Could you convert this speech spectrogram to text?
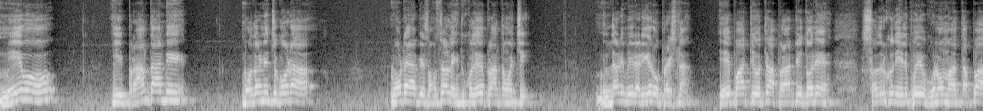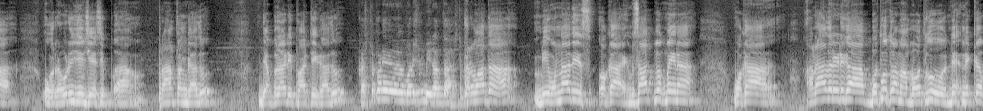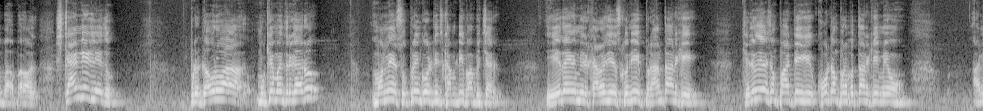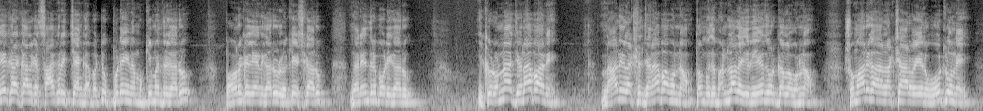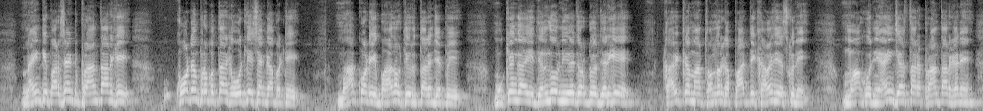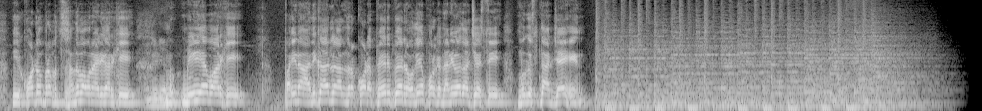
మేము ఈ ప్రాంతాన్ని మొదటి నుంచి కూడా నూట యాభై సంవత్సరాలు అయింది. కులే ప్రాంతం వచ్చి. ఇందాడి మీరు అడిగారు ఓ ప్రశ్న. ఏ పార్టీ వస్తే ఆ పార్టీతోనే చదువుకుని వెళ్ళిపోయే గుణం మా తప్ప ఒక రౌడీజం చేసి ప్రాంతం కాదు. దెబ్బలాడి పార్టీ కాదు. కష్టపడే మనుషులు మీరంతా తర్వాత మీ ఉన్నది ఒక హింసాత్మకమైన ఒక అనాథరుడిగా బతుకుతున్నాం. ఆ బతుకు స్టాండర్డ్ లేదు. ఇప్పుడు గౌరవ ముఖ్యమంత్రి గారు మొన్నే సుప్రీంకోర్టు నుంచి కమిటీ పంపించారు. ఏదైనా మీరు కలవ చేసుకుని ప్రాంతానికి తెలుగుదేశం పార్టీకి కూటమి ప్రభుత్వానికి మేము అనేక రకాలుగా సహకరించాం కాబట్టి ఇప్పుడైనా ముఖ్యమంత్రి గారు పవన్ కళ్యాణ్ గారు లోకేష్ గారు నరేంద్ర మోడీ గారు ఇక్కడ ఉన్న జనాభాని నాలుగు లక్షల జనాభా ఉన్నాం. తొమ్మిది మండలాల ఐదు నియోజకవర్గాల్లో ఉన్నాం. సుమారుగా లక్ష అరవై వేల ఓట్లు ఉన్నాయి. నైంటీ పర్సెంట్ ప్రాంతానికి కూటమి ప్రభుత్వానికి ఓట్లేసాం కాబట్టి మాకు కూడా ఈ బాధలు తీరుతారని చెప్పి ముఖ్యంగా ఈ దెందూరు నియోజకవర్గంలో జరిగే కార్యక్రమాన్ని తొందరగా పార్టీ కలగ చేసుకుని మాకు న్యాయం చేస్తారే ప్రాంతానికని ఈ కూటమి ప్రభుత్వం చంద్రబాబు నాయుడు గారికి మీడియా వారికి పైన అధికారులందరూ కూడా పేరు పేరు ఉదయపూర్వక ధన్యవాదాలు చేసి ముగిస్తున్నాను. జై హింద్.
